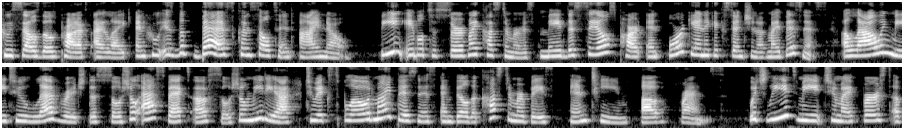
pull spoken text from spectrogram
who sells those products I like and who is the best consultant I know. Being able to serve my customers made the sales part an organic extension of my business allowing me to leverage the social aspect of social media to explode my business and build a customer base and team of friends. Which leads me to my first of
